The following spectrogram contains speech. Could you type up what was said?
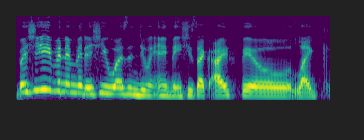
But she even admitted she wasn't doing anything. She's like, I feel like,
